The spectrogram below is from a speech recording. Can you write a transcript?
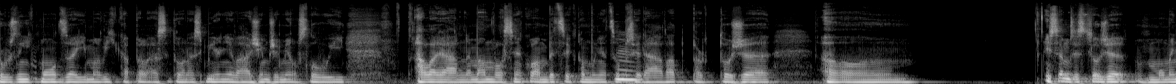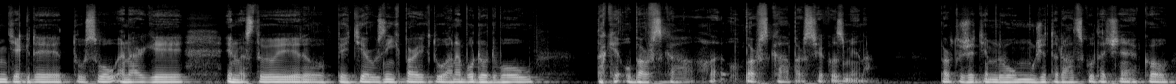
různých moc zajímavých kapel, já si toho nesmírně vážím, že mě oslovují, ale já nemám vlastně jako ambici k tomu něco hmm. předávat, protože uh, jsem zjistil, že v momentě, kdy tu svou energii investuji do pěti různých projektů anebo do dvou, tak je obrovská, ale obrovská prostě jako změna. Protože těm dvou můžete dát skutečně jako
